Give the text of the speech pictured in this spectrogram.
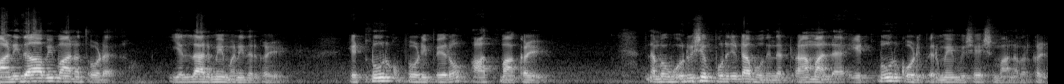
மனிதாபிமானத்தோட எல்லாருமே மனிதர்கள். எட்நூறு கோடி பேரும் ஆத்மாக்கள். நம்ம ஒரு விஷயம் புரிஞ்சுட்டா போதும். இந்த ட்ராமாவில் எட்நூறு கோடி பேருமே விசேஷமானவர்கள்.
